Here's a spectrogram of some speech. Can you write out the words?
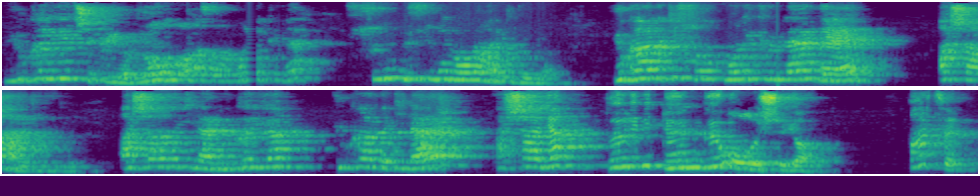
yukarıya çıkıyor. Yoğunluğu azalan moleküller suyun üstüne doğru hareket ediyor. Yukarıdaki soğuk moleküller de aşağı hareket ediyor. Aşağıdakiler yukarıya, yukarıdakiler aşağıya böyle bir döngü oluşuyor. Artı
